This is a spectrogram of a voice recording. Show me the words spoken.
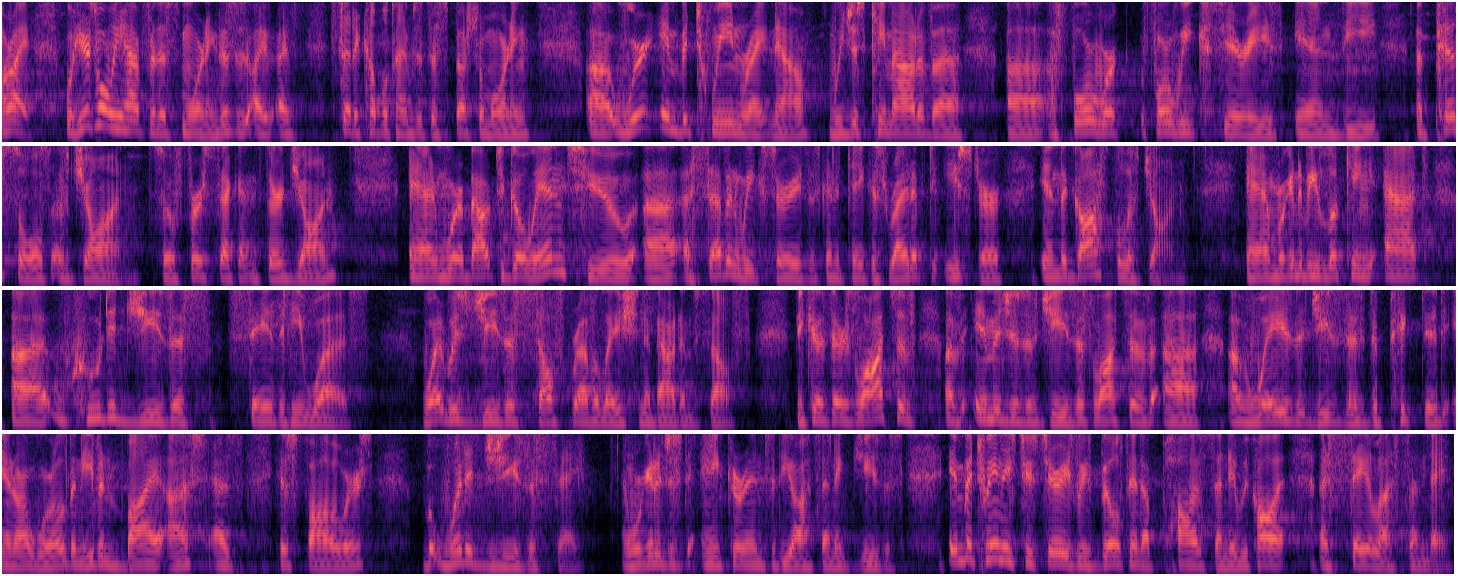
All right. Well, here's what we have for this morning. This is I, have said a couple times. It's a special morning. Uh, we're in between right now. We just came out of a, uh, a four work four week series in the epistles of John. So first, second, and third John, and we're about to go into uh, a seven week series that's going to take us right up to Easter in the Gospel of John, and we're going to be looking at uh, who did Jesus say that he was. What was Jesus' self revelation about himself? Because there's lots of, of images of Jesus, lots of, uh, of ways that Jesus is depicted in our world and even by us as his followers. But what did Jesus say? And we're going to just anchor into the authentic Jesus. In between these two series, we've built in a pause Sunday. We call it a Selah Sunday.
